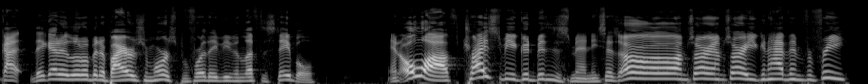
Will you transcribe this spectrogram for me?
got they got a little bit of buyer's remorse before they've even left the stable. And Olaf tries to be a good businessman. He says, "Oh, I'm sorry, I'm sorry. You can have him for free."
